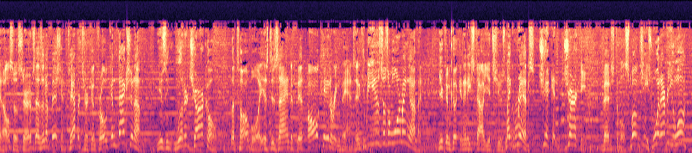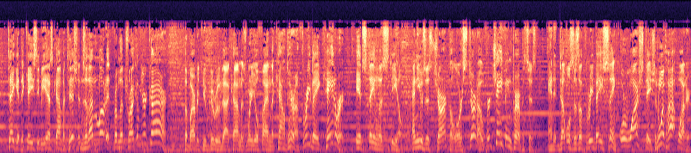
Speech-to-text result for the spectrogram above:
It also serves as an efficient temperature controlled convection oven using wood or charcoal. The Tallboy is designed to fit all catering pans and can be used as a warming oven. You can cook in any style you choose. Make ribs, chicken, jerky, vegetables, smoked cheese, whatever you want. Take it to KCBS competitions and unload it from the trunk of your car. TheBarbecueGuru.com is where you'll find the Caldera 3-Bay Caterer. It's stainless steel and uses charcoal or sterno for chafing purposes. And it doubles as a 3-bay sink or wash station with hot water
